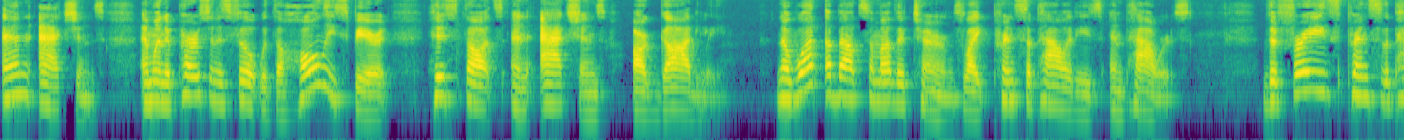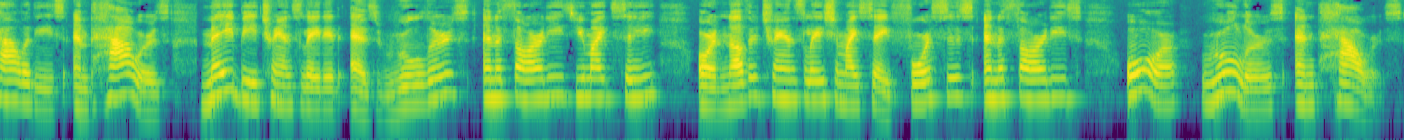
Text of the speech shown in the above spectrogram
and actions. And when a person is filled with the Holy Spirit, his thoughts and actions are godly. Now, what about some other terms like principalities and powers? The phrase principalities and powers may be translated as rulers and authorities, you might see, or another translation might say forces and authorities, or rulers and powers.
